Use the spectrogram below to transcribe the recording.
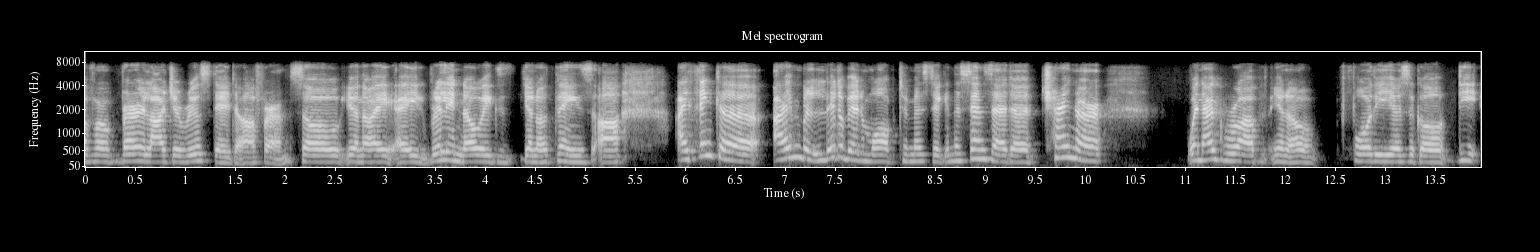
of a very large real estate uh, firm. So you know i, I really know you know things uh, i think uh, i'm a little bit more optimistic in the sense that uh, china when i grew up you know 40 years ago the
